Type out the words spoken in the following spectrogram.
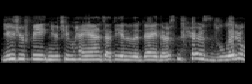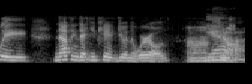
use your feet and your two hands at the end of the day, there's there's literally nothing that you can't do in the world. Um, yeah. You know,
